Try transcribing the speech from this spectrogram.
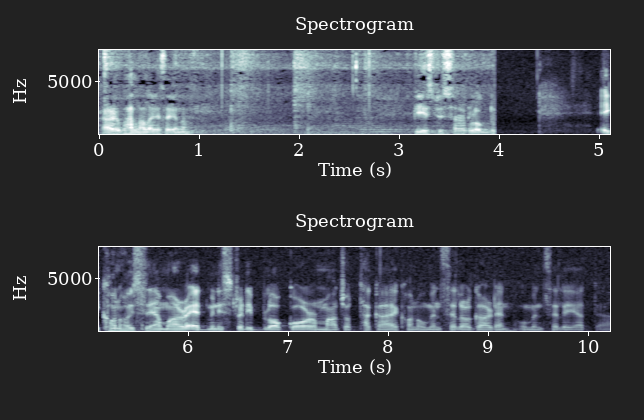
কাৰে ভাল নালাগে চাগে ন? পি এইচ পি ছাৰক লগ এইখন হৈছে আমাৰ এডমিনিষ্ট্ৰেটিভ ব্লকৰ মাজত থকা এখন উমেন চেলৰ গাৰ্ডেন উমেন চেলে ইয়াত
